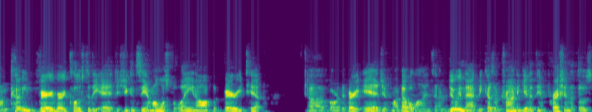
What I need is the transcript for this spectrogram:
I'm cutting very very close to the edge. As you can see I'm almost filleting off the very tip of, or the very edge of my bevel lines and I'm doing that because I'm trying to give it the impression that those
